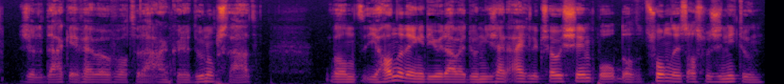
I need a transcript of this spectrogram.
We zullen het daar even hebben over wat we daaraan kunnen doen op straat. Want die handelingen die we daarbij doen, die zijn eigenlijk zo simpel dat het zonde is als we ze niet doen.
